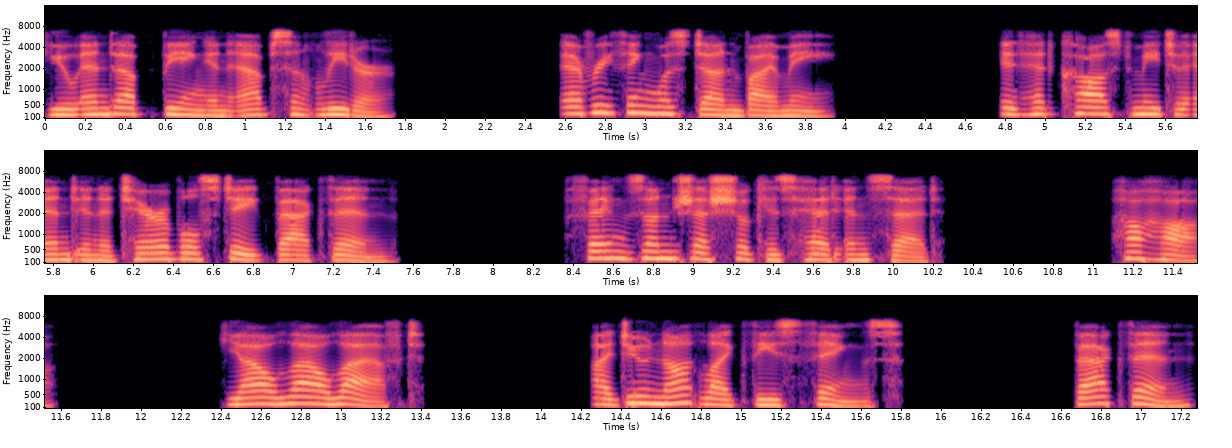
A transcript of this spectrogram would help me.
you end up being an absent leader. Everything was done by me. It had caused me to end in a terrible state back then. Feng Zunzhe shook his head and said. Ha ha! Yao Lao laughed. I do not like these things. Back then,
